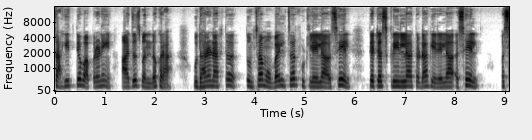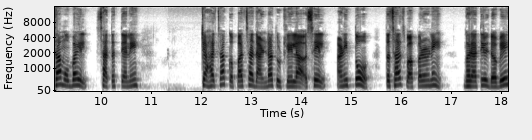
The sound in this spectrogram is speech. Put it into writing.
साहित्य वापरणे आजच बंद करा. उदाहरणार्थ तुमचा मोबाईल जर फुटलेला असेल त्याच्या स्क्रीनला तडा गेलेला असेल असा मोबाईल सातत्याने चहाचा कपाचा दांडा तुटलेला असेल आणि तो तसाच वापरणे घरातील डबे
